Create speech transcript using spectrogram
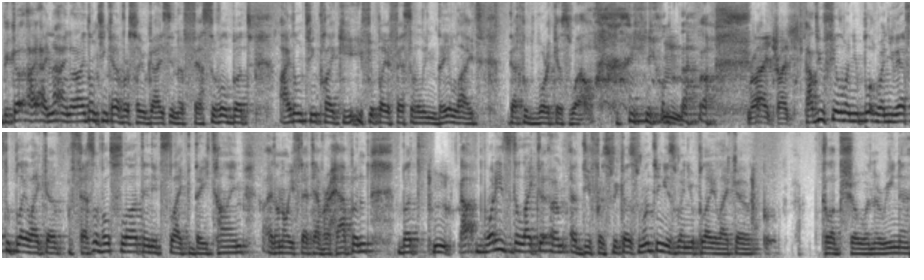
because I, I, I don't think I ever saw you guys in a festival but I don't think like if you play a festival in daylight that would work as well. Mm. right right. How do you feel when you pl- when you have to play like a festival slot and it's like daytime? I don't know if that ever happened but mm. uh, what is the like um, a difference? Because one thing is when you play like a club show and arena,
